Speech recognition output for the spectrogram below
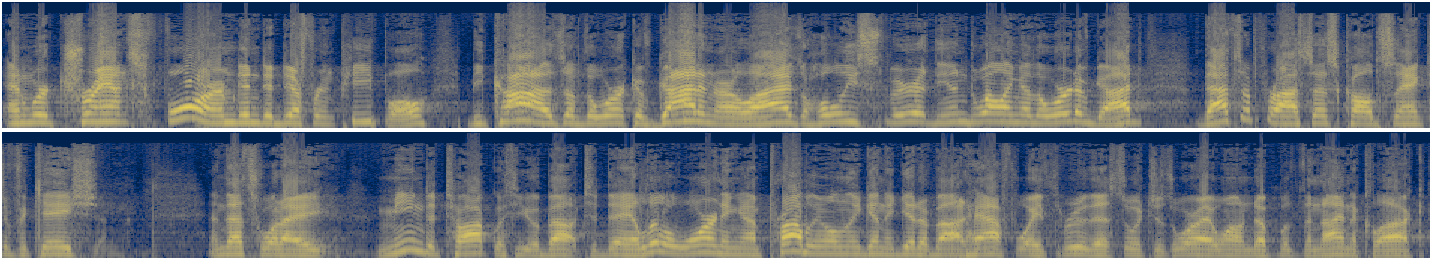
and we're transformed into different people because of the work of God in our lives, the Holy Spirit, the indwelling of the Word of God. That's a process called sanctification. And that's what I mean to talk with you about today. A little warning I'm probably only going to get about halfway through this, which is where I wound up with the 9 o'clock,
